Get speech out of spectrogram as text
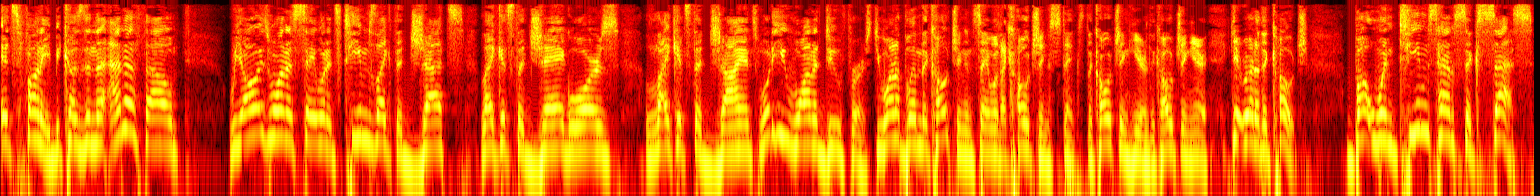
It's funny because in the NFL, we always want to say when it's teams like the Jets, like it's the Jaguars, like it's the Giants, what do you want to do first? You want to blame the coaching and say, well, the coaching stinks. The coaching here, the coaching here. Get rid of the coach. But when teams have success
